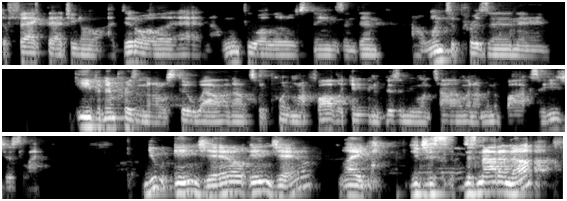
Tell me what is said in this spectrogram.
the fact that, you know, I did all of that and I went through all of those things and then I went to prison and even in prison I was still wilding out to the point my father came to visit me one time and I'm in a box and he's just like, You in jail, in jail? Like you just mm-hmm. just not enough?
